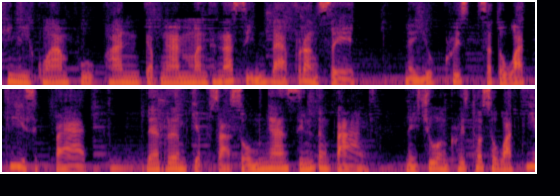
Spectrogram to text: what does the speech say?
ที่มีความผูกพันกับงานมัณฑนศิลป์แบบฝรั่งเศส ในยุคคริสต์ศตวรรษที่ 18 ได้เริ่มเก็บสะสมงานศิลป์ต่างๆ ในช่วงคริสตศตวรรษที่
